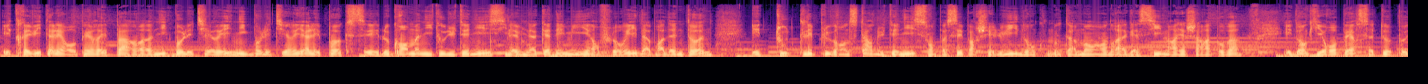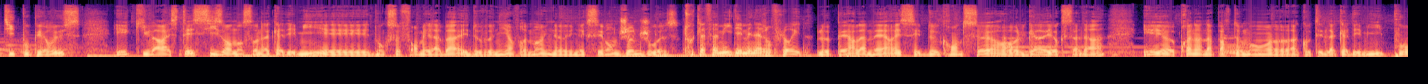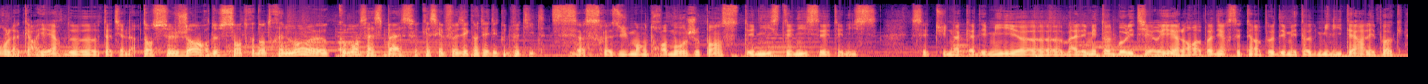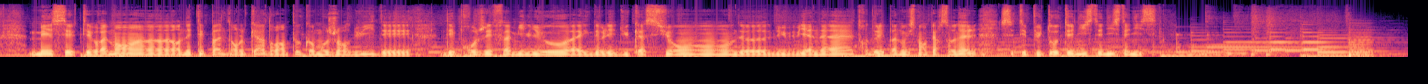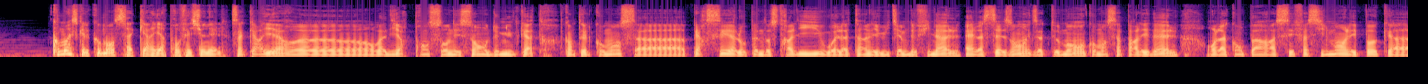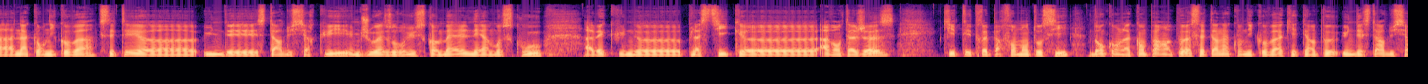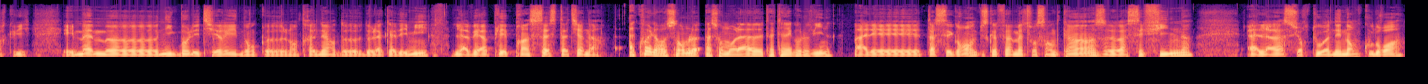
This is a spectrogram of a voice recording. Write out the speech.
et très vite elle est repérée par euh, Nick Bollettieri. Nick Bollettieri à l'époque, c'est le grand Manitou du tennis. Il a une académie en Floride, à Bradenton, et toutes les plus grandes stars du tennis sont passées par chez lui, donc notamment André Agassi, Maria Sharapova. Et donc, il repère cette petite poupée russe et qui va rester six ans dans son académie et donc se former là-bas et devenir vraiment une, une excellente jeune joueuse. Toute la famille déménage en Floride. Le père, la mère et ses deux grandes sœurs, Olga et Oksana, et euh, prennent un appartement euh, à côté de l'académie pour la carrière de Tatiana. Dans ce genre de centre d'entraînement, euh, comment ça se passe? Qu'est-ce qu'elle faisait quand elle était toute petite? Ça se résume en trois mots, je pense. Tennis, tennis et tennis. C'est une académie, euh, bah, les méthodes Bollettieri, alors on va pas dire c'était un peu des méthodes militaires à l'époque, mais c'était vraiment, euh, on n'était pas dans le cadre un peu comme aujourd'hui des, des projets familiaux avec de l'éducation, du bien-être, de l'épanouissement personnel. C'était plutôt tennis, tennis, tennis. Comment est-ce qu'elle commence sa carrière professionnelle? Sa carrière, euh, on va dire, prend son essor en 2004, quand elle commence à percer à l'Open d'Australie, où elle atteint les huitièmes de finale. Elle a 16 ans exactement, on commence à parler d'elle. On la compare assez facilement à l'époque à Anna Kornikova. C'était euh, une des stars du circuit, une joueuse russe comme elle, née à Moscou, avec une euh, plastique avantageuse qui était très performante aussi. Donc on la compare un peu à cette Anna Kournikova qui était un peu une des stars du circuit. Et même euh, Nick Bollettieri, donc euh, l'entraîneur de, de l'académie, l'avait appelée Princesse Tatiana. À quoi elle ressemble à ce moment-là, euh, Tatiana Golovin? Bah, Elle est assez grande puisqu'elle fait 1m75, assez fine. Elle a surtout un énorme coup droit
